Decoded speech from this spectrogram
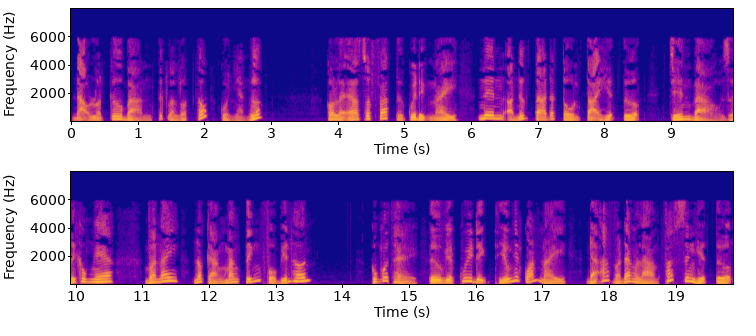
đạo luật cơ bản tức là luật gốc của nhà nước. Có lẽ xuất phát từ quy định này nên ở nước ta đã tồn tại hiện tượng trên bảo dưới không nghe, và nay nó càng mang tính phổ biến hơn. Cũng có thể từ việc quy định thiếu nhất quán này đã và đang làm phát sinh hiện tượng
